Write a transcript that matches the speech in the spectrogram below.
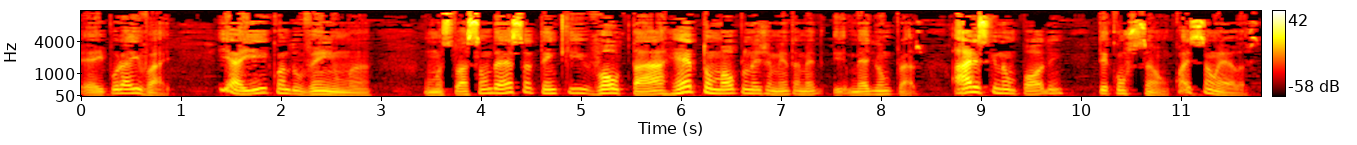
é, e por aí vai. E aí, quando vem uma, uma situação dessa, tem que voltar, retomar o planejamento a médio, médio e longo prazo. Áreas que não podem ter construção, quais são elas?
